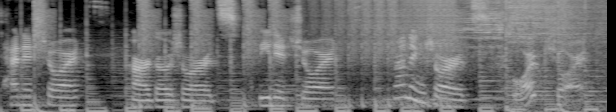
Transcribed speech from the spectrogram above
tennis shorts, cargo shorts, pleated shorts, running shorts. sport shorts.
